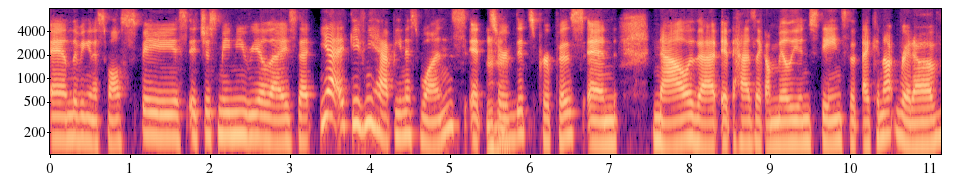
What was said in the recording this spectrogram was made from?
and living in a small space, it just made me realize that, yeah, it gave me happiness once. It mm-hmm. served its purpose. And now that it has like a million stains that I cannot rid of,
